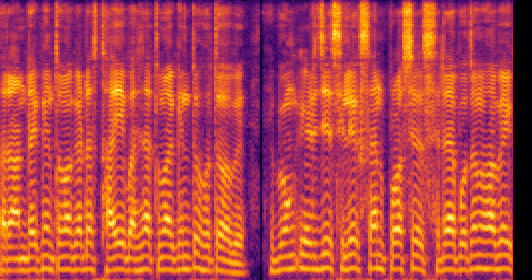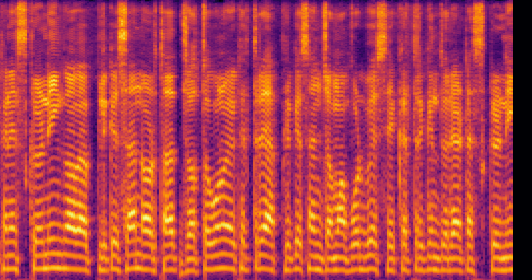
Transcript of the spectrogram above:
তার আন্ডারে কিন্তু তোমাকে একটা স্থায়ী বাসিন্দা তোমার কিন্তু হতে হবে। এবং এর যে সিলেকশন প্রসেস সেটা প্রথমে হবে এখানে স্ক্রিনিং অফ অ্যাপ্লিকেশন অর্থাৎ যতগুলো এক্ষেত্রে অ্যাপ্লিকেশন জমা পড়বে, সেক্ষেত্রে কিন্তু এটা একটা স্ক্রিনিং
